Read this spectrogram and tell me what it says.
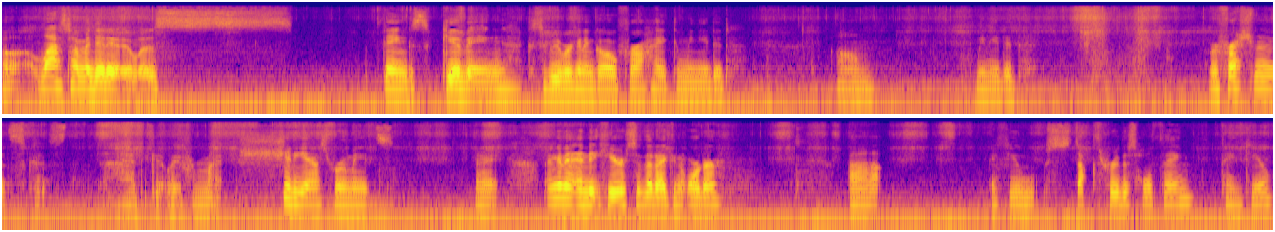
uh, last time I did it, it was Thanksgiving because we were gonna go for a hike and we needed, um, we needed refreshments because I had to get away from my shitty ass roommates. All right, I'm gonna end it here so that I can order. Uh, if you stuck through this whole thing, thank you.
